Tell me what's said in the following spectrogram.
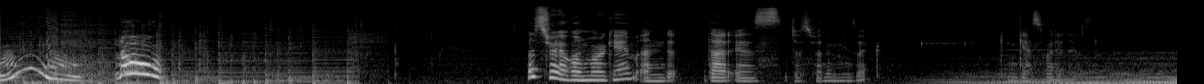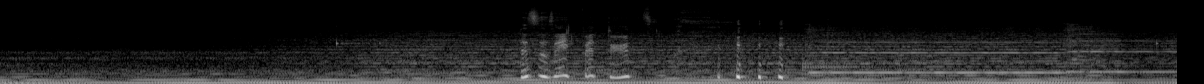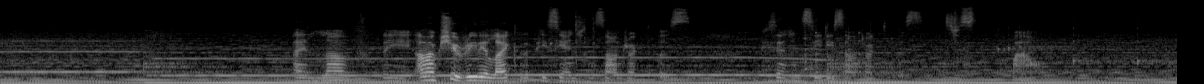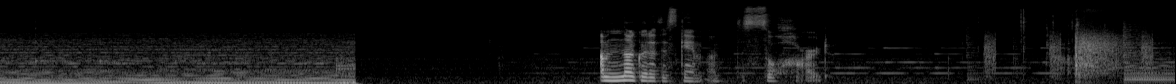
Ooh, Let's try one more game, and that is just for the music. Can you guess what it is? This is 8-bit dudes! I love the... I actually really like the PC Engine soundtrack to this. PC Engine CD soundtrack to this. I'm not good at this game. Uh, I'm, so hard.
